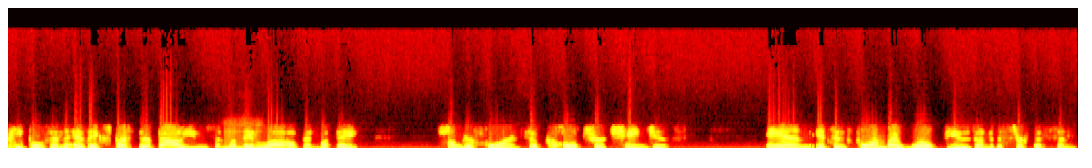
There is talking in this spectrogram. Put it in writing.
peoples and as they express their values and mm-hmm. what they mm-hmm. love and what they hunger for. And so culture changes and it's informed by worldviews under the surface and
